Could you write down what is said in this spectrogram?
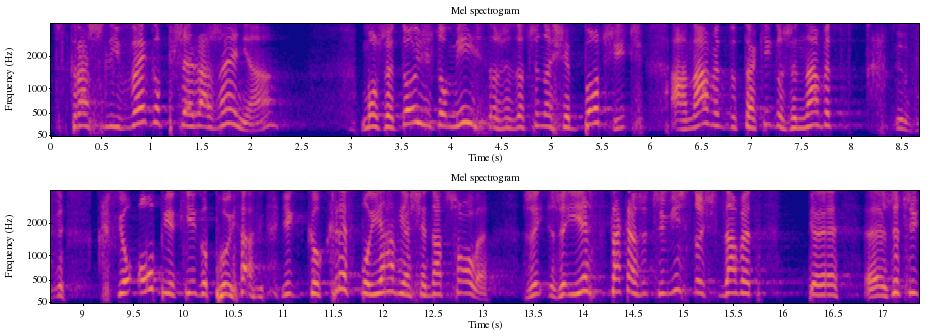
straszliwego przerażenia, może dojść do miejsca, że zaczyna się bocić, a nawet do takiego, że nawet krwioobieg jego, pojawi, jego krew pojawia się na czole. Że, że jest taka rzeczywistość nawet, e, e, rzeczy,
